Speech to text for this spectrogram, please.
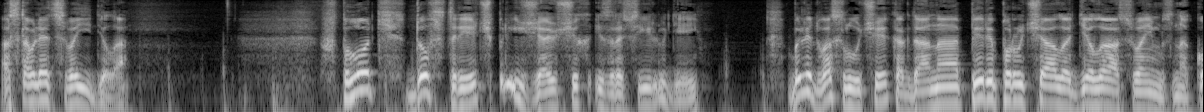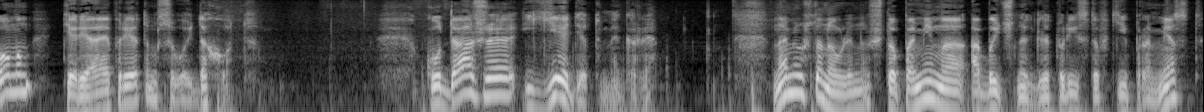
оставлять свои дела. Вплоть до встреч приезжающих из России людей. Были два случая, когда она перепоручала дела своим знакомым, теряя при этом свой доход. Куда же едет Мегре? Нами установлено, что помимо обычных для туристов Кипра мест,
